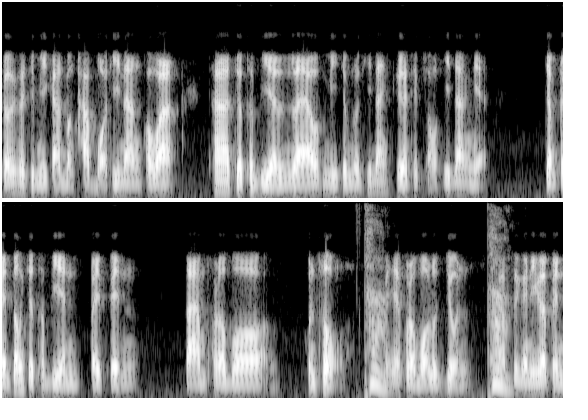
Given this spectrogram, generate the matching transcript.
ก็ก็จะมีการบังคับเบาะที่นั่ง เพราะว่าถ้าจดทะเบียนแล้วมีจำนวนที่นั่งเกิน 12 ที่นั่งเนี่ยจำเป็นต้องจดทะเบียนไปเป็นตามพรบขนส่งค่ะไม่ใช่พรบรถยนต์นะครับค่ะซึ่งอันนี้ก็เป็น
